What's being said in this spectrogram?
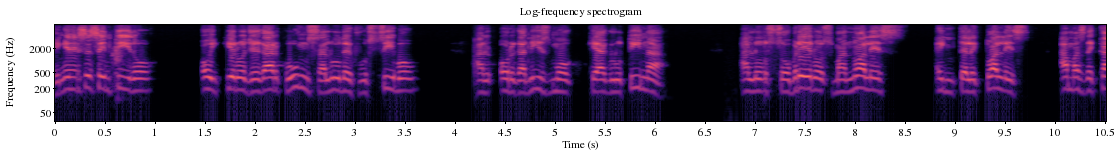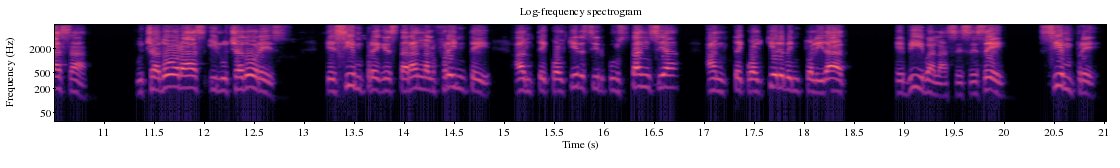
En ese sentido, hoy quiero llegar con un saludo efusivo al organismo que aglutina a los obreros manuales e intelectuales, amas de casa, luchadoras y luchadores, que siempre estarán al frente ante cualquier circunstancia, ante cualquier eventualidad. Que viva la CCC, siempre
